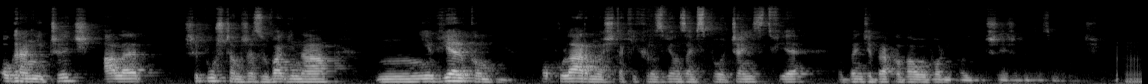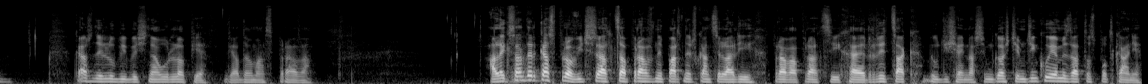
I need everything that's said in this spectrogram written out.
ograniczyć, ale przypuszczam, że z uwagi na niewielką popularność takich rozwiązań w społeczeństwie będzie brakowało woli politycznej, żeby to zmienić. Każdy lubi być na urlopie, wiadoma sprawa. Aleksander Kasprowicz, radca prawny, partner w Kancelarii Prawa Pracy i HR Rycak był dzisiaj naszym gościem. Dziękujemy za to spotkanie.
